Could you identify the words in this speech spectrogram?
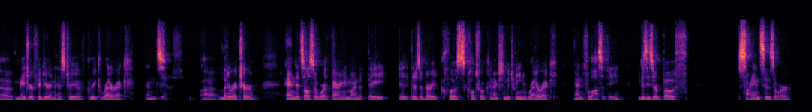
a, major figure in the history of Greek rhetoric and yes. uh, literature, and it's also worth bearing in mind that they it, there's a very close cultural connection between rhetoric and philosophy, because these are both sciences or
